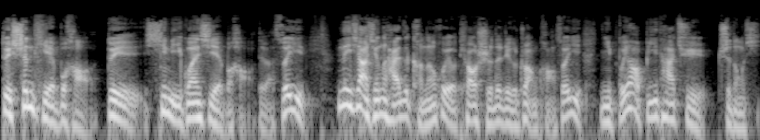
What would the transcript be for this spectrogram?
对身体也不好，对心理关系也不好，对吧？所以内向型的孩子可能会有挑食的这个状况。所以你不要逼他去吃东西。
